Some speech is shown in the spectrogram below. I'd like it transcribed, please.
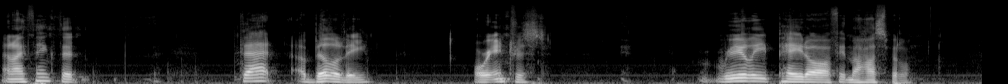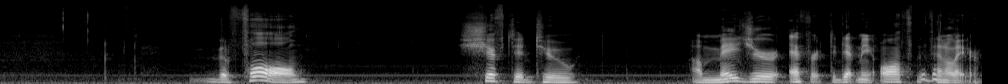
And I think that that ability or interest really paid off in the hospital. The fall shifted to a major effort to get me off the ventilator.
